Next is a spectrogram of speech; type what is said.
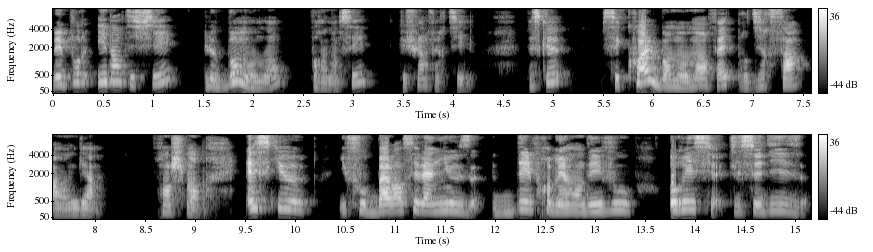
mais pour identifier le bon moment pour annoncer que je suis infertile. Parce que c'est quoi le bon moment en fait pour dire ça à un gars? Franchement, est-ce que il faut balancer la news dès le premier rendez-vous au risque qu'ils se disent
